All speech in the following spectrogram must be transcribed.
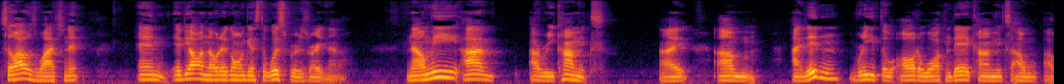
So i was watching it and if y'all know, they're going against the Whispers right now. Now, me, I I read comics. Alright. Um I didn't read the all the Walking Dead comics. I I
